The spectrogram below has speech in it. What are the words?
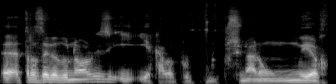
a traseira do Norris, e, e acaba por proporcionar um, um erro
